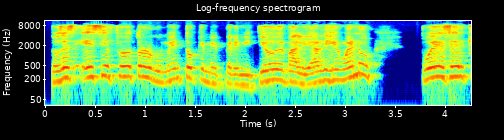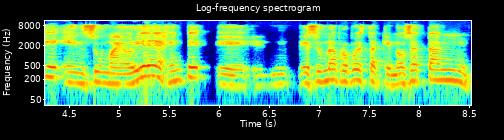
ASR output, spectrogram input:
Entonces, ese fue otro argumento que me permitió validar. Dije, bueno, puede ser que en su mayoría de gente eh, es una propuesta que no sea tan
